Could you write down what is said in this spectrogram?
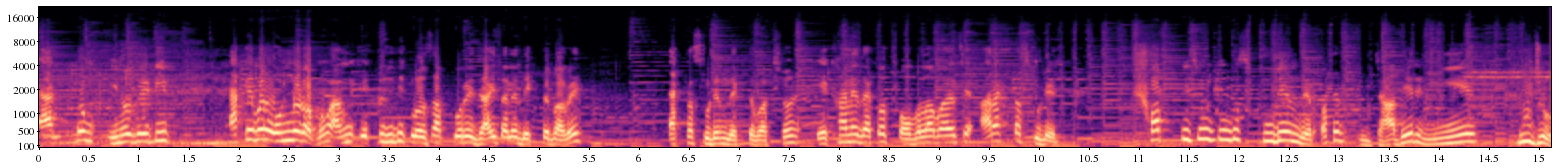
একদম ইনোভেটিভ একেবারে অন্যরকম। আমি একটু যদি ক্লোজ আপ করে যাই, তাহলে দেখতে পাবে। একটা স্টুডেন্ট দেখতে পাচ্ছ। এখানে দেখো তবলা বাজাচ্ছে আর একটা স্টুডেন্ট সব কিছুই কিন্তু স্টুডেন্টদের অর্থাৎ যাদের নিয়ে পুজো,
